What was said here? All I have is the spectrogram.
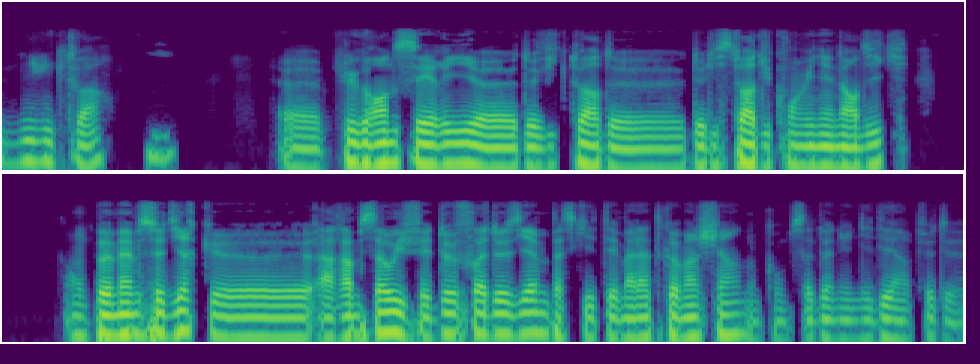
10 victoires. Mm. Euh, plus grande série de victoires de, de l'histoire du combiné nordique. On peut même se dire que à Ramsau, il fait deux fois deuxième parce qu'il était malade comme un chien. Donc ça donne une idée un peu de,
